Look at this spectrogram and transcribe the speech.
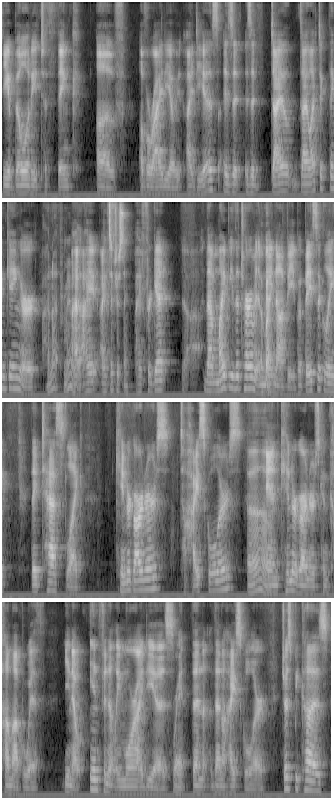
the ability to think of a variety of ideas. Is it is it dia- dialectic thinking or I'm not familiar. With that. I, I, I It's interesting. I forget uh, that might be the term. It Okay. might not be, but basically, they test like kindergartners to high schoolers, Oh. and kindergartners can come up with you know infinitely more ideas Right. than than a high schooler, just because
